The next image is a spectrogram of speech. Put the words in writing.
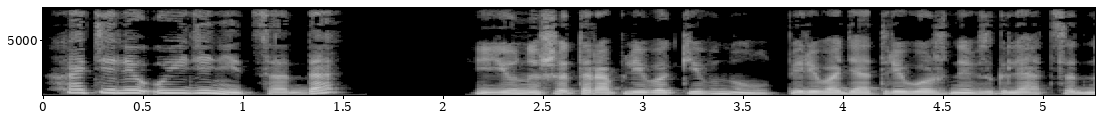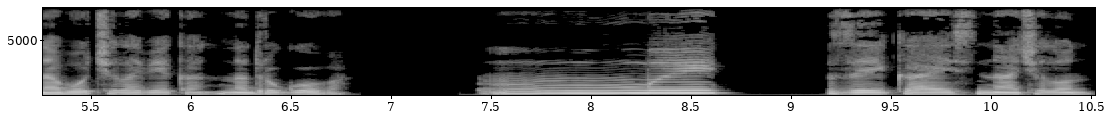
«Хотели уединиться, да?» Юноша торопливо кивнул, переводя тревожный взгляд с одного человека на другого. «Мы...» — заикаясь, начал он.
